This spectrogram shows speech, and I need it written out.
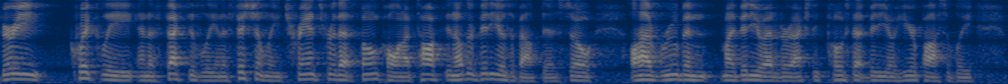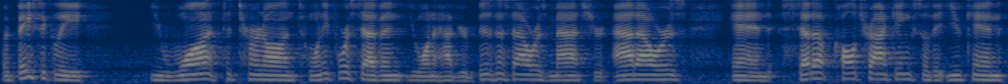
very quickly and effectively and efficiently transfer that phone call. And I've talked in other videos about this. So I'll have Ruben, my video editor, actually post that video here possibly. But basically, you want to turn on 24 7. You want to have your business hours match your ad hours and set up call tracking so that you can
